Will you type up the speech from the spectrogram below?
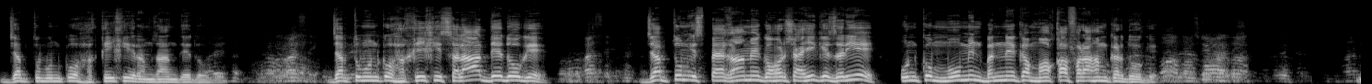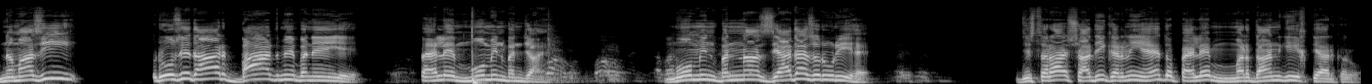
جب تم ان کو حقیقی رمضان دے دو گے جب تم ان کو حقیقی سلاد دے دو گے جب تم اس پیغام گور شاہی کے ذریعے ان کو مومن بننے کا موقع فراہم کر دو گے نمازی روزے دار بعد میں بنے یہ پہلے مومن بن جائیں۔ مومن بننا زیادہ ضروری ہے۔ جس طرح شادی کرنی ہے تو پہلے مردانگی اختیار کرو۔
